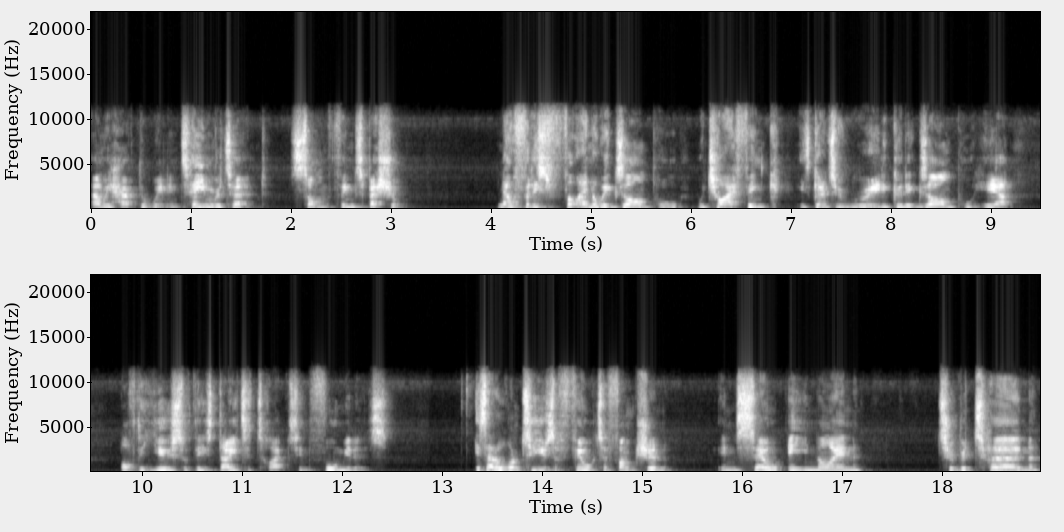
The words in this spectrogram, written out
And we have the winning team returned, something special. Now for this final example, which I think is going to be a really good example here of the use of these data types in formulas, is that I want to use a filter function in cell E9 to return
